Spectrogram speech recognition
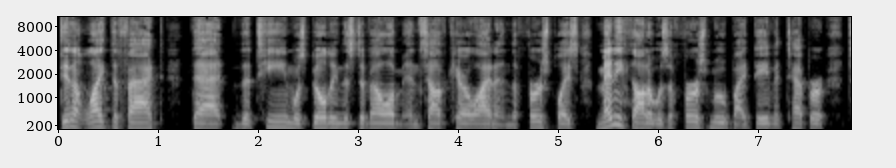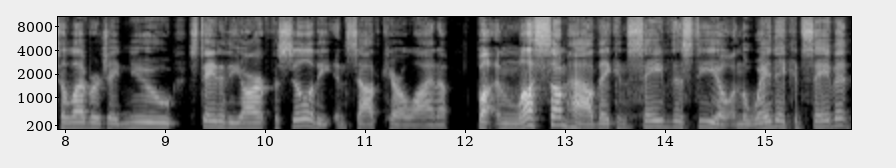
didn't like the fact that the team was building this development in South Carolina in the first place. Many thought it was a first move by David Tepper to leverage a new state of the art facility in South Carolina. But unless somehow they can save this deal, and the way they could save it,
